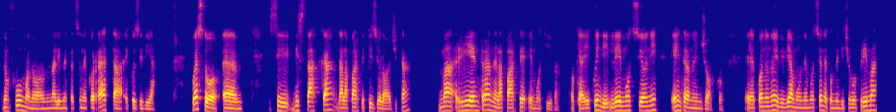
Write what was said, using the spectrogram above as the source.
non fumano, hanno un'alimentazione corretta e così via. Questo eh, si distacca dalla parte fisiologica, ma rientra nella parte emotiva. Ok? Quindi le emozioni entrano in gioco. Eh, quando noi viviamo un'emozione, come dicevo prima,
